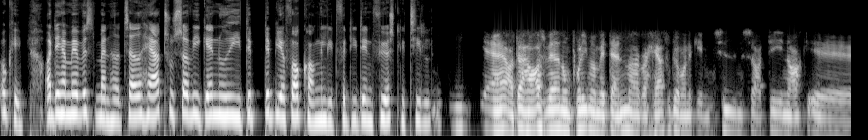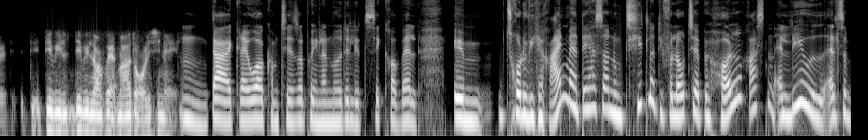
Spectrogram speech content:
Okay, og det her med, hvis man havde taget hertug, så er vi igen ude i, det, det bliver for kongeligt, fordi det er en fyrstelig titel. Ja, og der har også været nogle problemer med Danmark og hertugdømmerne gennem tiden, så det er nok, øh, det, det, vil, det vil nok være et meget dårligt signal. Mm, der er grever og sig på en eller anden måde, det er lidt sikre valg. Øhm, tror du, vi kan regne med, at det her så er nogle titler, de får lov til at beholde resten af livet? Altså,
